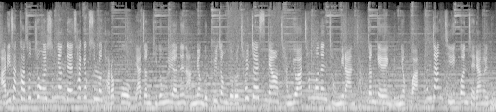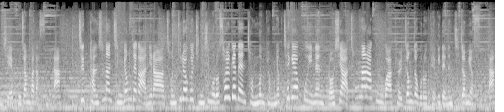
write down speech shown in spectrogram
아리사카 소총을 숙련된 사격술로 다뤘고 야전 기동 훈련은 악명 높을 정도로 철저했으며 장교와 참모는 정밀한 작전 계획 능력과 현장 지휘권 재량을 동시에 보장받았습니다. 즉 단순한 징병제가 아니라 전투력을 중심으로 설계된 전문 병력 체계였고 이는 러시아 청나라군과 결정적으로 대비되는 지점이었습니다.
